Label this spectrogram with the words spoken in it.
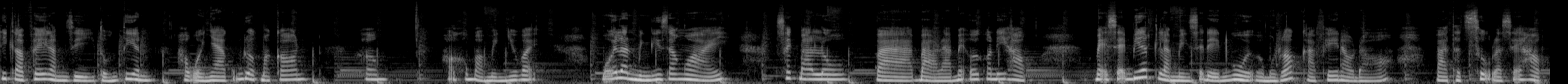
đi cà phê làm gì, tốn tiền, học ở nhà cũng được mà con. Không, họ không bảo mình như vậy. Mỗi lần mình đi ra ngoài xách ba lô và bảo là mẹ ơi, con đi học mẹ sẽ biết là mình sẽ đến ngồi ở một góc cà phê nào đó và thật sự là sẽ học.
